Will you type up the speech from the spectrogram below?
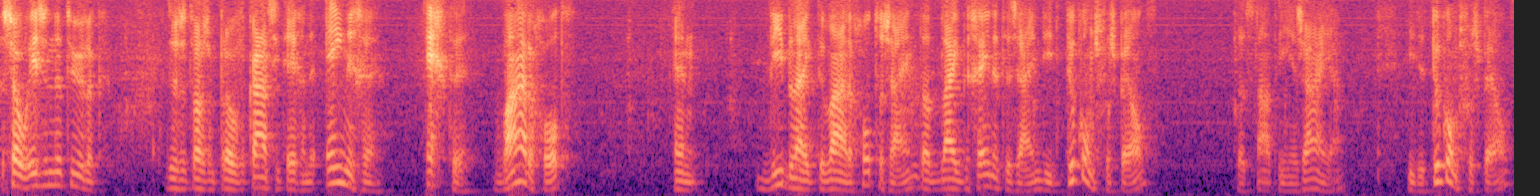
zo is het natuurlijk. Dus het was een provocatie tegen de enige echte ware God. En wie blijkt de ware God te zijn? Dat blijkt degene te zijn die de toekomst voorspelt. Dat staat in Jezaja die de toekomst voorspelt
